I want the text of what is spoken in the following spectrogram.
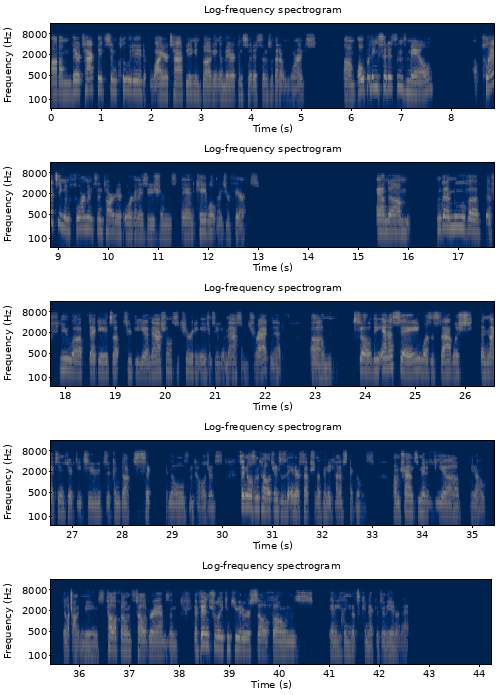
Um, their tactics included wiretapping and bugging American citizens without warrants, um, opening citizens' mail, uh, planting informants in targeted organizations, and cable interference. And um, I'm going to move a, few uh, decades up to the uh, National Security Agency massive dragnet, um, so the NSA was established in 1952 to conduct signals intelligence. Signals intelligence is the interception of any kind of signals um, transmitted via, you know, electronic means, telephones, telegrams, and eventually computers, cell phones, anything that's connected to the internet.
